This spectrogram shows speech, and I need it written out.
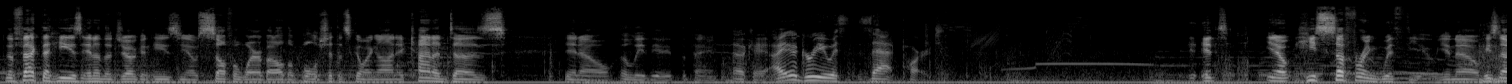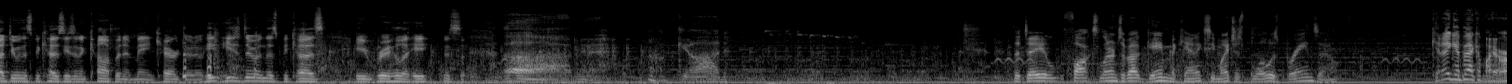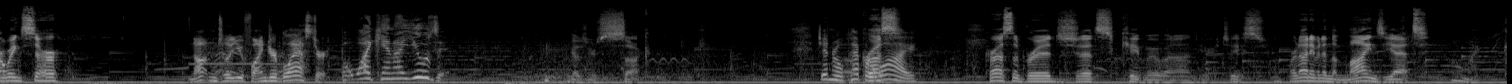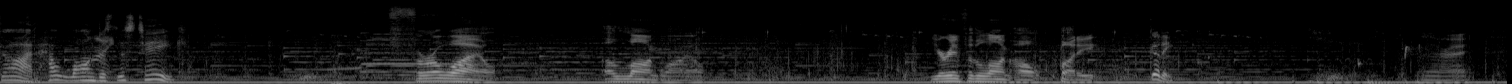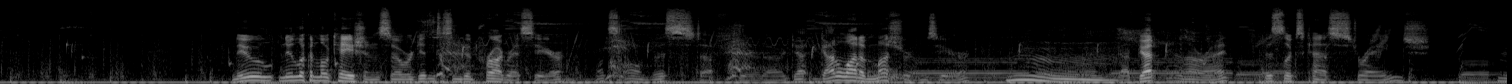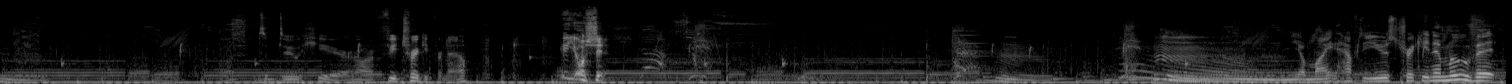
The fact that he's in on the joke and he's you know self-aware about all the bullshit that's going on, it kind of does, you know, alleviate the pain. Okay, I agree with that part. It's you know he's suffering with you. You know he's not doing this because he's an incompetent main character. No, he, he's doing this because he really is. Ah man. Oh God. The day Fox learns about game mechanics, he might just blow his brains out. Can I get back on my Arwing, sir? Not until you find your blaster. But why can't I use it? Because you suck. General Pepper, Cross- why? Cross the bridge. Let's keep moving on here. Jeez, we're not even in the mines yet. Oh my God, how long does this take? For a while. A long while. You're in for the long haul, buddy. Goody. New new looking location, so we're getting to some good progress here. What's all this stuff here though? Got got a lot of mushrooms here. Hmm. I've got alright. This looks kinda strange. Hmm. What to do here? Oh, feet tricky for now. Hey, Yo shit! Hmm. Hmm. You might have to use Tricky to move it.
